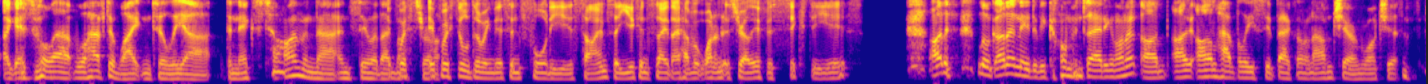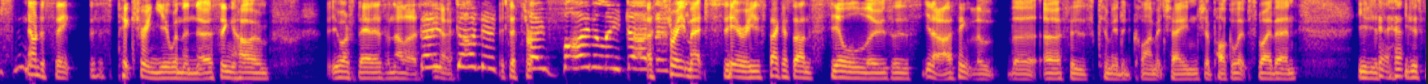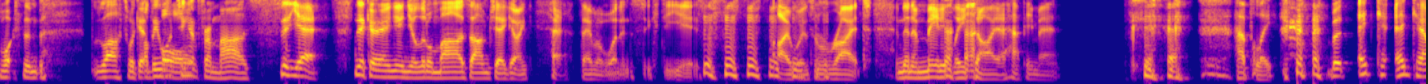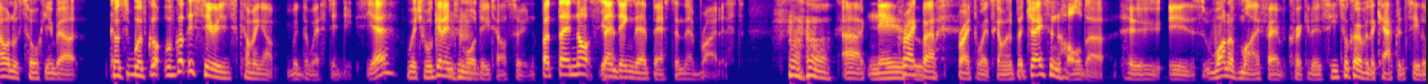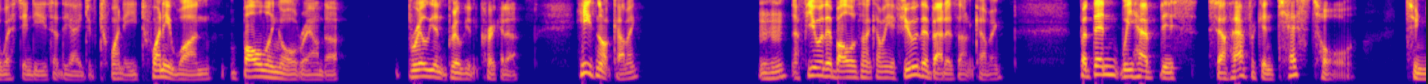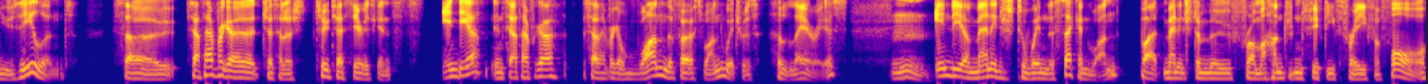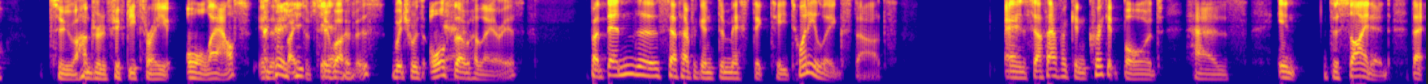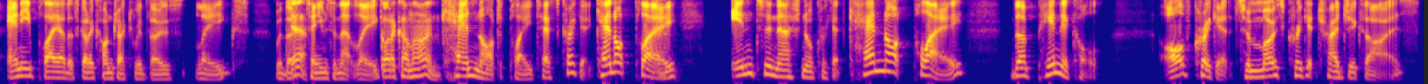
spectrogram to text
I guess we'll uh, we'll have to wait until the uh, the next time and uh, and see what they If muster we're, up. if we're still doing this in 40 years' time, so you can say they haven't won in Australia for 60 years. I look, I don't need to be commentating on it. I'll, I- I'll happily sit back on an armchair and watch it. Just now just picturing you in the nursing home. You're there, there's another, you know, done it. it's a thr- They've finally done it! a three match series. Pakistan still loses. You know, I think the the Earth is committed climate change apocalypse by then. You just you just watch them last week at I'll be four. watching it from Mars. So, yeah, snickering in your little Mars armchair, going, "Heh, "They were one in sixty years. I was right," and then immediately die a happy man. Happily. But Ed, Ed Cowan was talking about because we've got we've got this series coming up with the West Indies, yeah, which we'll get into mm-hmm. more detail soon. But they're not sending Yes. their best and their brightest. Uh, no. Kraigg Brathwaite's coming, but Jason Holder, who is one of my favourite cricketers, he took over the captaincy of the West Indies at the age of 20, 21, bowling all rounder, brilliant, brilliant cricketer. He's not coming. Mhm. A few of their bowlers aren't coming, a few of their batters aren't coming. But then we have this South African test tour to New Zealand. So South Africa just had a two test series against India in South Africa. South Africa won the first one, which was hilarious. Mm. India managed to win the second one, but managed to move from 153 for four to 153 all out in the space of two Yeah. overs, which was also hilarious. But then the South African domestic T20 league starts, and South African Cricket Board has in decided that any player that's got a contract with those leagues, with those Yeah. teams in that league, Got to come home. cannot play test cricket, cannot play international cricket, cannot play the pinnacle of cricket to most cricket tragics' eyes.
